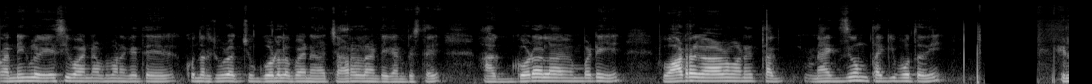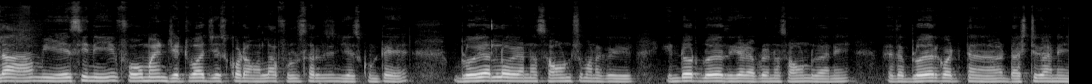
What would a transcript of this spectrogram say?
రన్నింగ్లో ఏసీ వాడినప్పుడు మనకైతే కొందరు చూడొచ్చు గోడల పైన చారలు లాంటివి కనిపిస్తాయి. ఆ గోడల వెంబడి వాటర్ కావడం అనేది తగ్ మ్యాక్సిమం తగ్గిపోతుంది. ఇలా మీ ఏసీని ఫోమ్ అండ్ జెట్ వాష్ చేసుకోవడం వల్ల ఫుల్ సర్వీసింగ్ చేసుకుంటే బ్లోయర్లో ఏమైనా సౌండ్స్ మనకి ఇండోర్ బ్లోయర్ దిగేటప్పుడు ఏమైనా సౌండ్ కానీ లేదా బ్లోయర్ పట్టిన డస్ట్ కానీ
